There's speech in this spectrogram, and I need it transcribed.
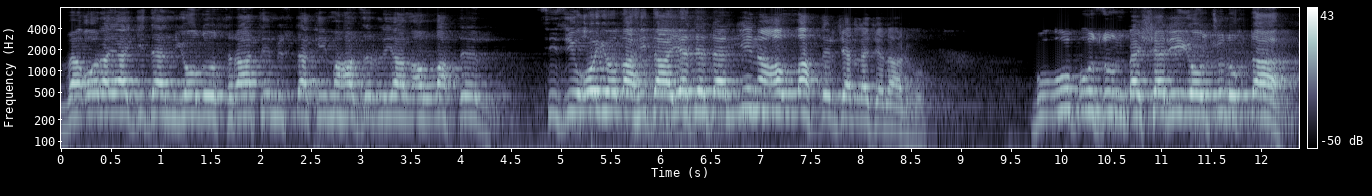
Ve oraya giden yolu, sırat-ı müstakimi hazırlayan Allah'tır. Sizi o yola hidayet eden yine Allah'tır Celle Celaluhu. Bu upuzun beşeri yolculukta,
